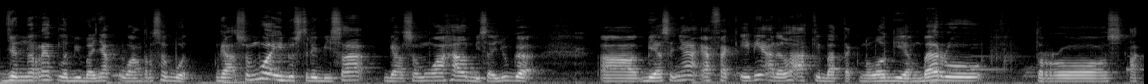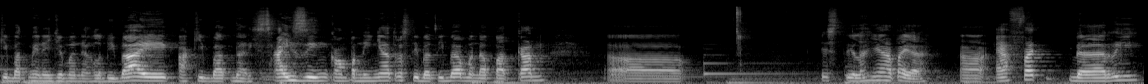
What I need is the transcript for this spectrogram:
generate lebih banyak uang tersebut. Nggak semua industri bisa nggak semua hal bisa juga. Uh, biasanya efek ini adalah akibat teknologi yang baru terus akibat manajemen yang lebih baik, akibat dari sizing company-nya, terus tiba-tiba mendapatkan uh, istilahnya apa ya, uh, efek dari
